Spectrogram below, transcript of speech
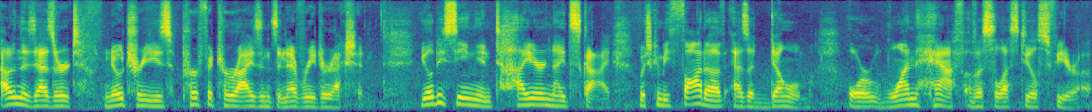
out in the desert, no trees, perfect horizons in every direction. You'll be seeing the entire night sky, which can be thought of as a dome, or one half of a celestial sphere, uh,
